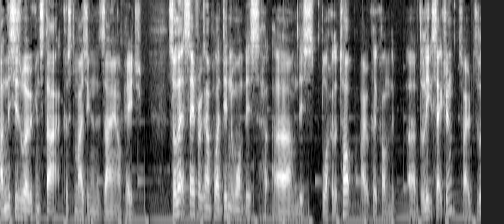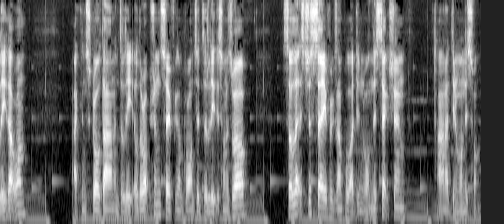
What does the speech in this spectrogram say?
and this is where we can start customizing and designing our page. So let's say, for example, I didn't want this um, this block at the top. I would click on the uh, delete section, so I would delete that one. I can scroll down and delete other options. So, for example, I want to delete this one as well. So let's just say, for example, I didn't want this section and I didn't want this one.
